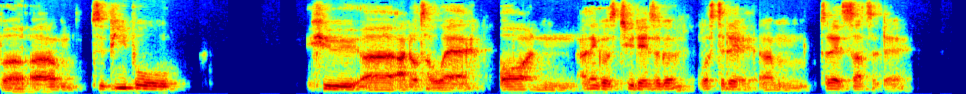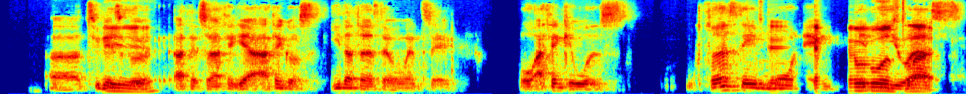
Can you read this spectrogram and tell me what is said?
but um, to people who uh, are not aware, on I think it was two days ago. What's today? Um, today's Saturday. Uh, two days yeah. ago, I think. So I think yeah, I think it was either Thursday or Wednesday, or I think it was Thursday morning it, was in the US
